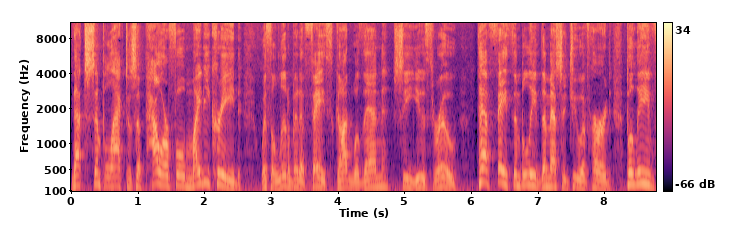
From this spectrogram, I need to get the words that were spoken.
That simple act is a powerful, mighty creed. With a little bit of faith, God will then see you through. Have faith and believe the message you have heard. Believe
